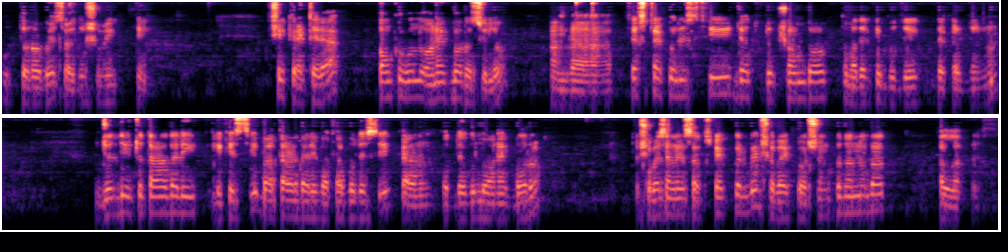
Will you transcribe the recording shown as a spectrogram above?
উত্তর হবে ছয় দশমিক তিন। শিক্ষার্থীরা, অঙ্কগুলো অনেক বড় ছিল। আমরা চেষ্টা করেছি যতটুকু সম্ভব তোমাদেরকে বুঝে দেখার জন্য। যদি একটু তাড়াতাড়ি লিখেছি বা তাড়াতাড়ি কথা বলেছি, কারণ পদ্যগুলো অনেক বড়। তো সবাই চ্যানেলকে সাবস্ক্রাইব করবে। সবাইকে অসংখ্য ধন্যবাদ। আল্লাহ হাফেজ।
